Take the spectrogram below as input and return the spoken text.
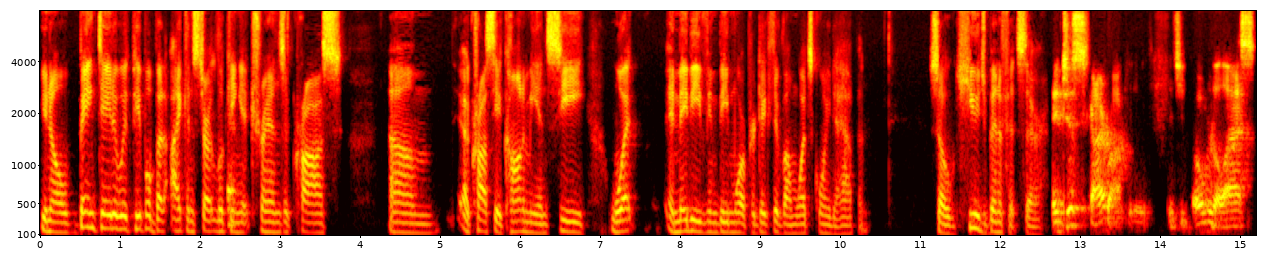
you know, bank data with people, but I can start looking at trends across um, across the economy and see what, and maybe even be more predictive on what's going to happen. So huge benefits there. It just skyrocketed. It's over the last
